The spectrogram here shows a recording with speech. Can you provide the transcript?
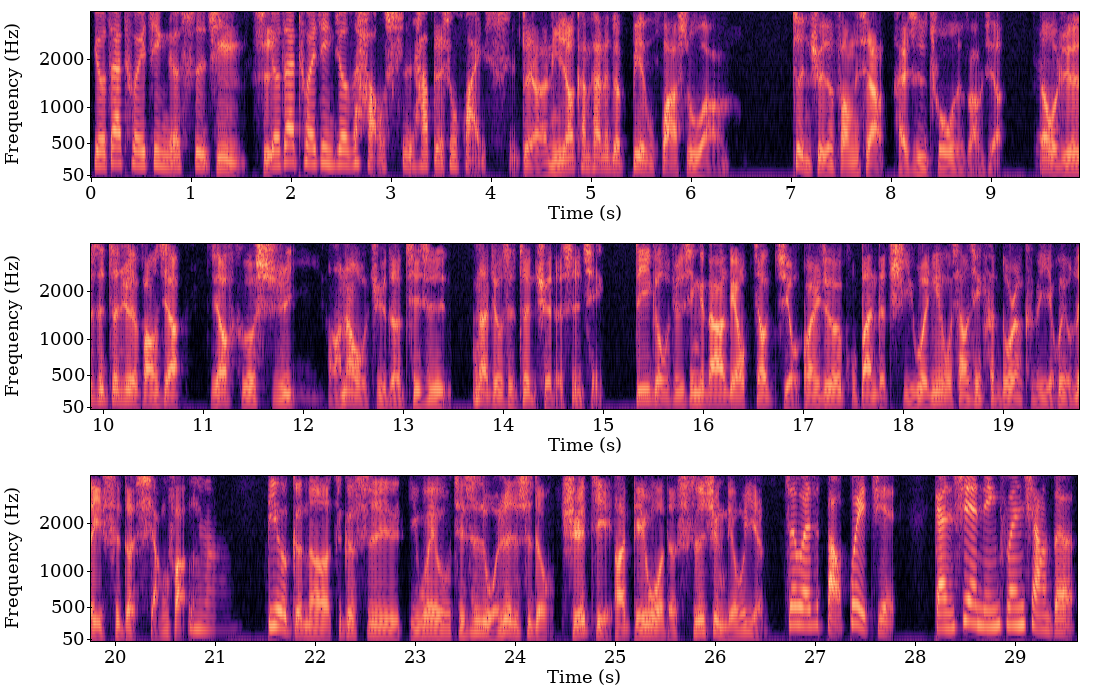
有在推进的事情。嗯，是有在推进就是好事，它不是坏事。对，对啊，你要看看那个变化是往正确的方向还是错误的方向。那我觉得是正确的方向，只要合时宜啊，那我觉得其实那就是正确的事情。第一个，我觉得先跟大家聊比较久关于这个伙伴的提问，因为我相信很多人可能也会有类似的想法。嗯。第二个呢，这个是一位我其实是我认识的学姐，她给我的私讯留言。这位是宝贵姐，感谢您分享的，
